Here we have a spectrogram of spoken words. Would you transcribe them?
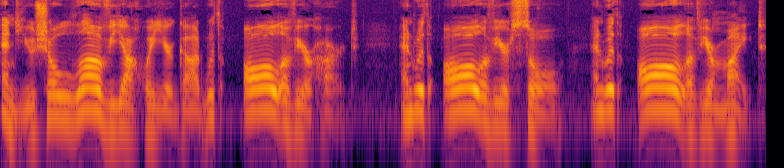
And you shall love Yahweh your God with all of your heart, and with all of your soul, and with all of your might.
